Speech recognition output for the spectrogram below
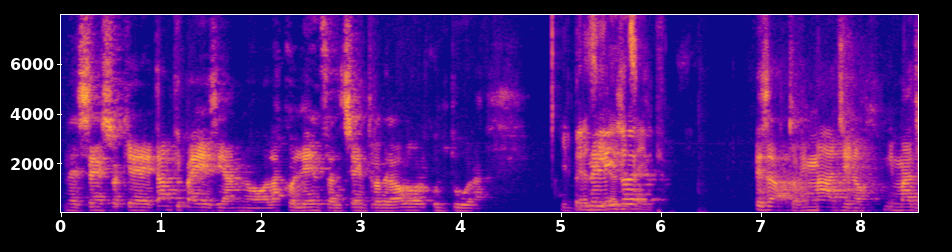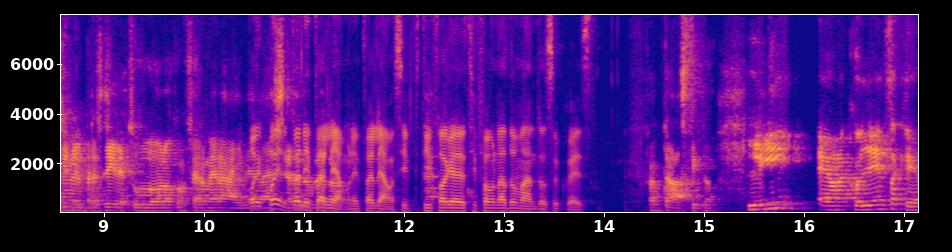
nel senso che tanti paesi hanno l'accoglienza al centro della loro cultura. Il Brasile, ad esempio. Esatto, immagino, immagino il Brasile, tu lo confermerai. Poi, poi, poi ne parliamo, ne parliamo, si, ti, fa, ti fa una domanda su questo. Fantastico. Lì è un'accoglienza che,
